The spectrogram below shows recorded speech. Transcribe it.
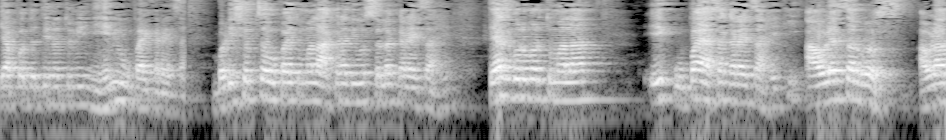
या पद्धतीनं तुम्ही नेहमी उपाय करायचा. बडीशेपचा उपाय तुम्हाला अकरा दिवस सलग करायचा आहे. त्याचबरोबर तुम्हाला एक उपाय असा करायचा आहे की आवळ्याचा रस आवळा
